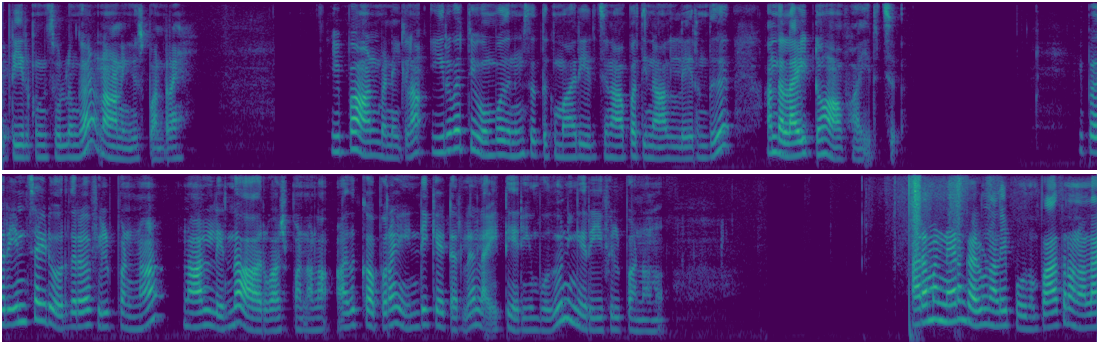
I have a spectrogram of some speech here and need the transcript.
எப்படி இருக்குன்னு சொல்லுங்கள் நானும் யூஸ் பண்ணுறேன் இப்போ ஆன் பண்ணிக்கலாம். இருபத்தி ஒம்பது நிமிஷத்துக்கு மாறிடுச்சு. நாற்பத்தி நாலுலேருந்து அந்த லைட்டும் ஆஃப் ஆயிடுச்சு இப்போ இன்சைடு ஒரு தடவை ஃபில் பண்ணால் நாலுலேருந்து ஆறு வாஷ் பண்ணலாம். அதுக்கப்புறம் இண்டிகேட்டரில் லைட் எரியும் போதும் நீங்கள் ரீஃபில் பண்ணணும். அரை மணி நேரம் கழுவினாலே போதும். பாத்திரம் நல்லா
